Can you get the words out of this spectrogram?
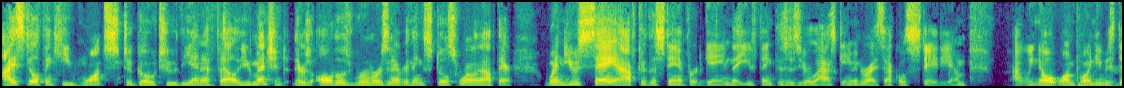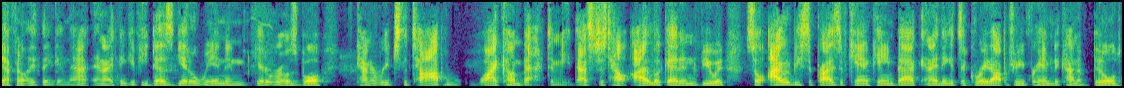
I still think he wants to go to the NFL. You mentioned there's all those rumors and everything still swirling out there. When you say after the Stanford game that you think this is your last game in Rice Eccles Stadium, uh, we know at one point he was definitely thinking that. And I think if he does get a win and get a Rose Bowl, kind of reach the top, why come back to me? That's just how I look at it and view it. So I would be surprised if Cam came back. And I think it's a great opportunity for him to kind of build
